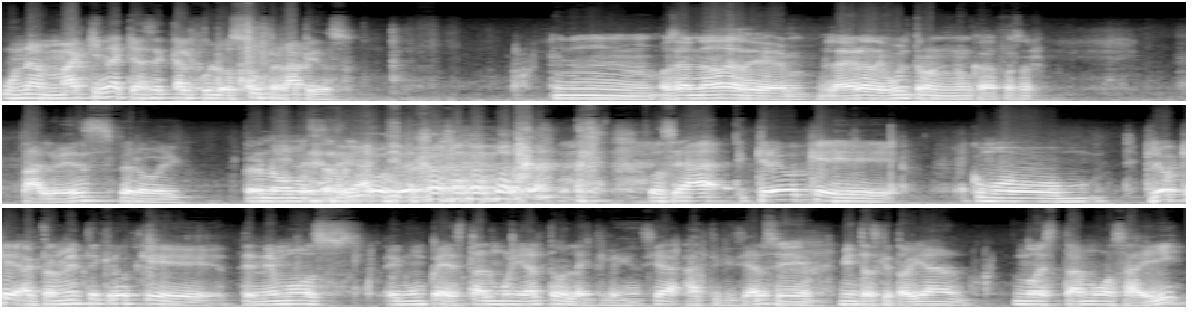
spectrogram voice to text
una máquina que hace cálculos súper rápidos. mm, o sea, nada de la era de Ultron nunca va a pasar. Tal vez, pero... Pero no vamos a estar o sea, creo que como creo que actualmente creo que tenemos en un pedestal muy alto la inteligencia artificial, Sí. mientras que todavía no estamos ahí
